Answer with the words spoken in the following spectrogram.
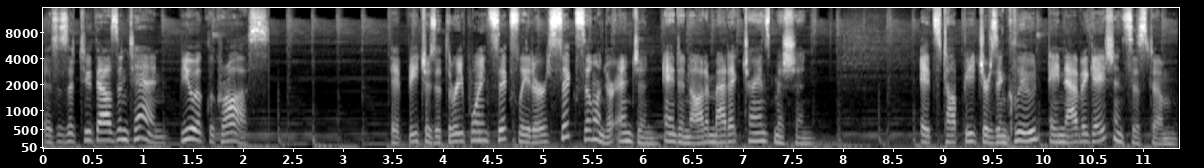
This is a 2010 Buick LaCrosse. It features a 3.6-liter six-cylinder engine and an automatic transmission. Its top features include a navigation system,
